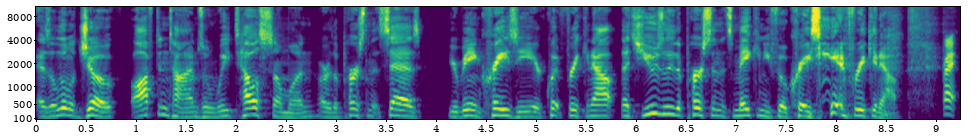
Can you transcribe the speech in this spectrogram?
As a little joke, oftentimes when we tell someone or the person that says you're being crazy or quit freaking out, that's usually the person that's making you feel crazy and freaking out. Right.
